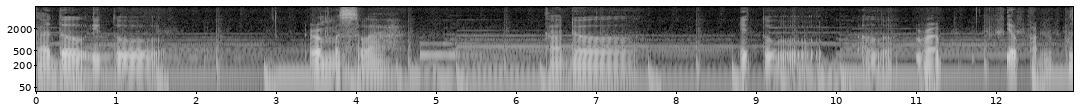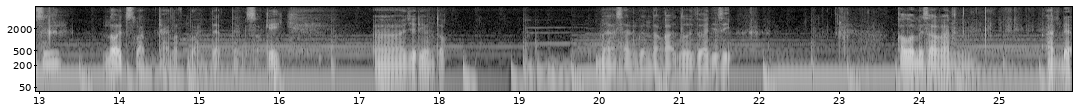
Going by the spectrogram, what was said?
Cuddle itu remes lah. Cuddle itu lo rub your partner pussy no it's not kind of like that things oke okay? uh, jadi untuk bahasan tentang cuddle itu aja sih. Kalau misalkan ada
